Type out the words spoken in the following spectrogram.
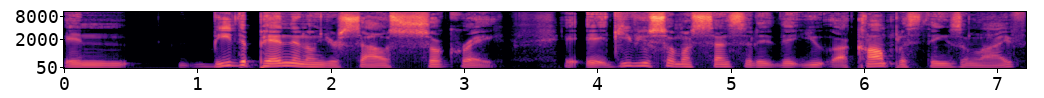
and be dependent on yourself so great. It, it gives you so much sense that, that you accomplish things in life,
